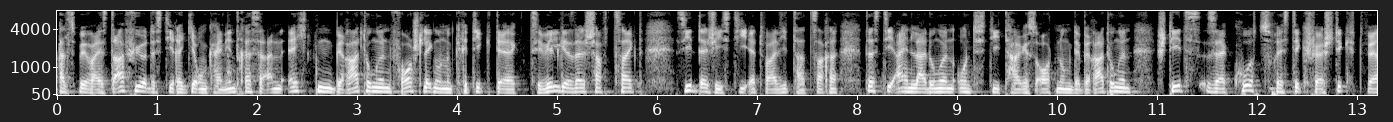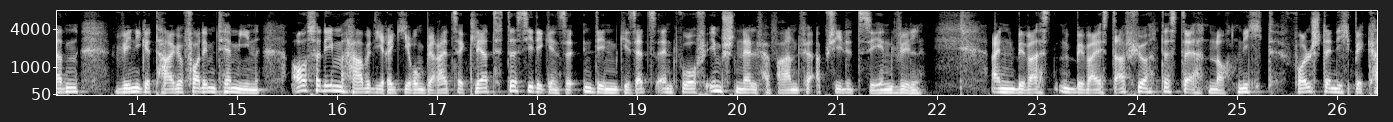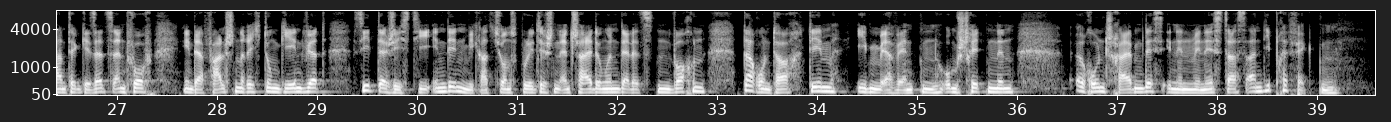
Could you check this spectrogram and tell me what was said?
Als Beweis dafür, dass die Regierung kein Interesse an echten Beratungen, Vorschlägen und Kritik der Zivilgesellschaft zeigt, sieht der Gisti etwa die Tatsache, dass die Einladungen und die Tagesordnung der Beratungen stets sehr kurzfristig verstickt werden, wenige Tage vor dem Termin. Außerdem habe die Regierung bereits erklärt, dass sie den Gesetzentwurf im Schnellverfahren verabschiedet sehen will. Ein Beweis, Beweis dafür, dass der noch nicht vollständig bekannte Gesetzentwurf in der falschen Richtung gehen wird, sieht der Gisti Amnesty in den migrationspolitischen Entscheidungen der letzten Wochen, darunter dem eben erwähnten umstrittenen Rundschreiben des Innenministers an die Präfekten.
